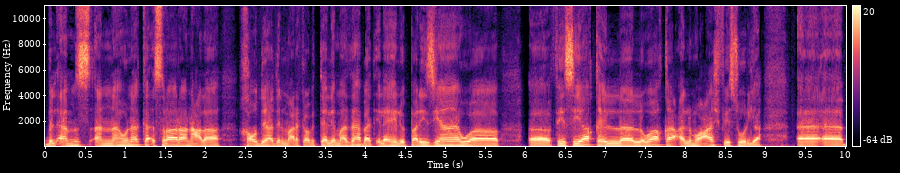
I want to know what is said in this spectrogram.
بالأمس أن هناك إصرارا على خوض هذه المعركة وبالتالي ما ذهبت إليه لباريزيان هو آه، في سياق الواقع المعاش في سوريا. آه،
